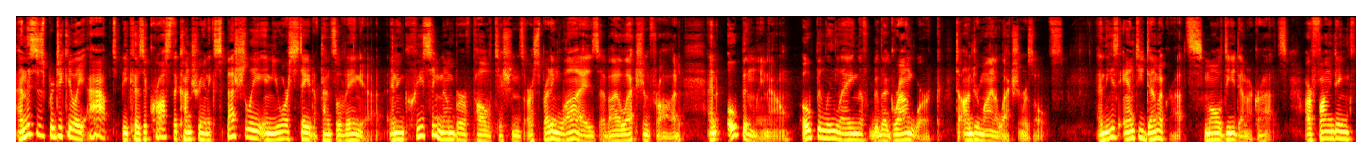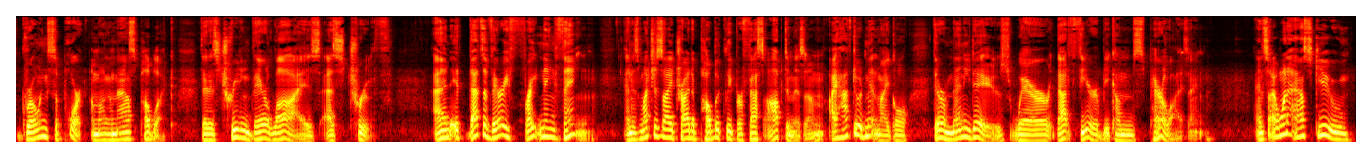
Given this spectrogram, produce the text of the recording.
And this is particularly apt because across the country, and especially in your state of Pennsylvania, an increasing number of politicians are spreading lies about election fraud and openly now, openly laying the, the groundwork to undermine election results. And these anti Democrats, small d Democrats, are finding growing support among a mass public that is treating their lies as truth. And it, that's a very frightening thing and as much as I try to publicly profess optimism, I have to admit, Michael, there are many days where that fear becomes paralyzing. And so I want to ask you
